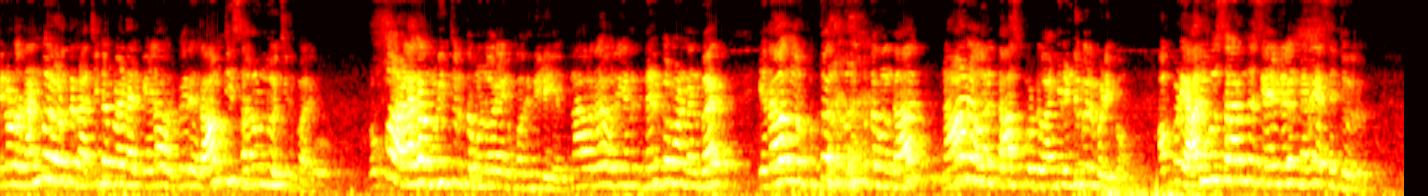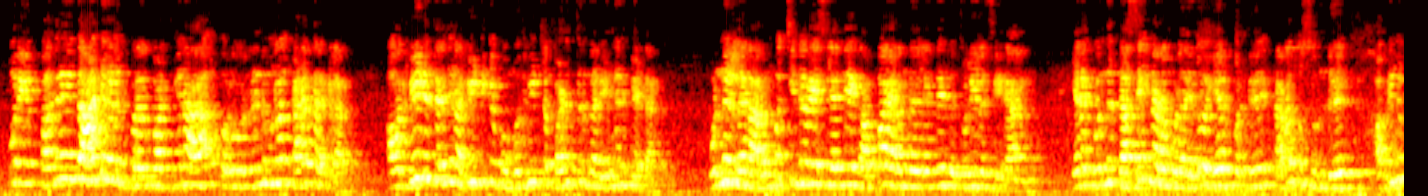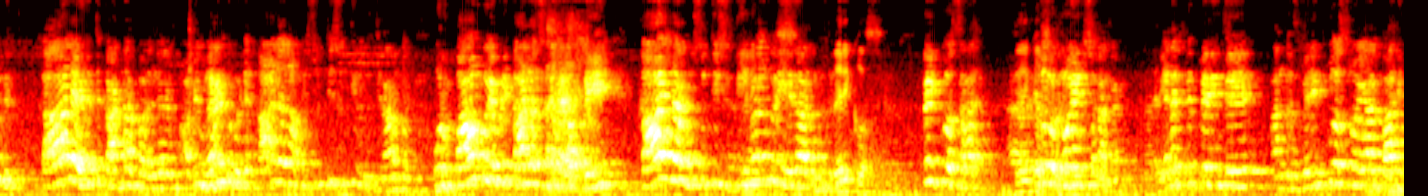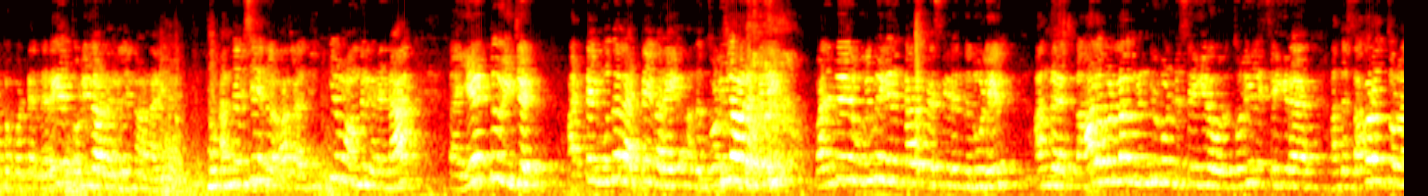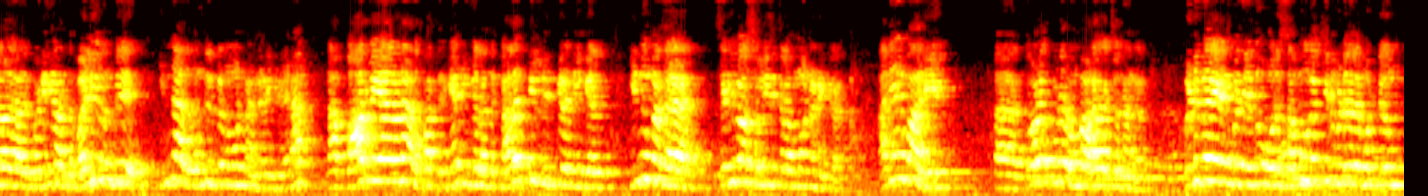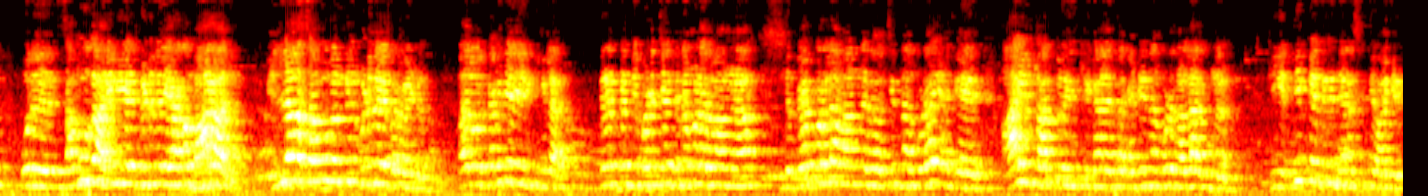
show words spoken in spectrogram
என்னோட நண்பர் ஒருத்தர் நான் சின்ன பையனா இருக்கையில அவர் பேர் ராம்ஜி சலூன் வச்சிருப்பாரு. ரொம்ப அழகா முடித்திருத்தம் பண்ணுவார் எங்க பகுதியிலேயே. நான் அவர் அவர் எனக்கு நெருக்கமான நண்பர். ஏதாவது ஒரு புத்தகம் புது புத்தகம் வந்தால் நானும் அவர் காசு போட்டு வாங்கி ரெண்டு பேரும் படிப்போம். அப்படி அறிவு சார்ந்த செயல்களை நிறைய செஞ்சவர். ஒரு பதினைந்து ஆண்டுகளுக்கு பிறகு பார்த்தீங்கன்னா ஒரு ஒரு ரெண்டு மூணு நாள் கடை திறக்கிறார் அவர் வீடு தெரிஞ்சு நான் வீட்டுக்கு போகும்போது வீட்டில் படுத்திருந்தார். என்னன்னு கேட்டாங்க ஒன்றும் இல்லை நான் ரொம்ப சின்ன வயசுலேருந்து எங்கள் அப்பா இறந்ததுலேருந்தே இந்த தொழிலை செய்கிறேன் எனக்கு வந்து தசை நரம்புல ஏதோ ஏற்பட்டு நரம்பு சுண்டு அப்படின்னு இப்படி காலை எடுத்து காட்டினா பாருங்க அப்படி மிரண்டு போயிட்டு காலெல்லாம் அப்படி சுத்தி சுத்தி இருந்துச்சு நரம்பு. ஒரு பாம்பு எப்படி காலில் சுத்துற அப்படி கால் நரம்பு சுத்தி சுத்தி இவ்வளவு பெரிய இதா இருந்துச்சு. வெரிகோஸ் வெரிகோஸா ஒரு நோய்னு சொன்னாங்க. எனக்கு தெரிந்து அந்த வெரிகோஸ் நோயால் பாதிக்கப்பட்ட நிறைய தொழிலாளர்களை நான் அறிவேன். அந்த விஷயத்துல வரல முக்கியமா வந்திருக்கிறேன்னா ஏ டு இஜெட் அட்டை முதல் அட்டை வரை அந்த தொழிலாளர்களின் பல்வேறு உரிமைகளுக்காக பேசுகிற இந்த நூலில் அந்த காலமெல்லாம் நின்று கொண்டு செய்கிற ஒரு தொழிலை செய்கிற அந்த சகர தொழிலாளர் படிக்கிற அந்த வழி வந்து இன்னும் அது வந்திருக்கணும்னு நான் நினைக்கிறேன். ஏன்னா நான் பார்வையாளனா அதை பார்த்திருக்கேன். நீங்கள் அந்த களத்தில் இருக்கிற நீங்கள் இன்னும் அதை செறிவா சொல்லியிருக்கலாமோன்னு நினைக்கிறேன். அதே மாதிரி தோழ கூட ரொம்ப அழகா சொன்னாங்க. விடுதலை என்பது எதுவும் ஒரு சமூகத்தின் விடுதலை மட்டும் ஒரு சமூக அறிவியல் விடுதலையாக மாறாது. எல்லா சமூகங்களும் விடுதலை பெற வேண்டும். அது ஒரு கவிதை இருக்கீங்களா தினத்தந்தி படிச்சேன் தினமலர் வாங்கினா இந்த பேப்பர்லாம் வாங்கினதை வச்சிருந்தா கூட எனக்கு ஆயுள் காப்பீடு கட்டினா கூட நல்லா இருக்குங்க. நீங்க தீக்கத்திற்கு தினசக்தி வாங்கி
